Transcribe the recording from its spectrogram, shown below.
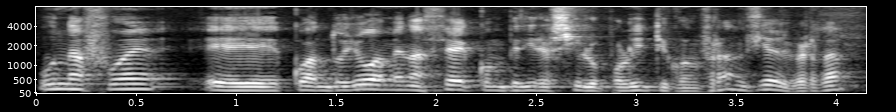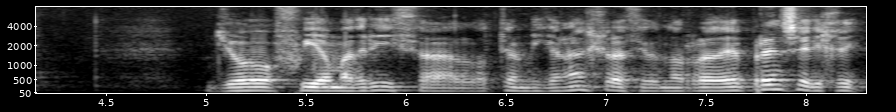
Una fue eh, cuando yo amenacé con pedir asilo político en Francia, es verdad. Yo fui a Madrid al Hotel Miguel Ángel a hacer una rueda de prensa y dije,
